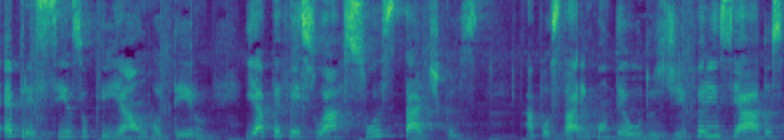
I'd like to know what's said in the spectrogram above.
É preciso criar um roteiro e aperfeiçoar suas táticas. Apostar em conteúdos diferenciados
